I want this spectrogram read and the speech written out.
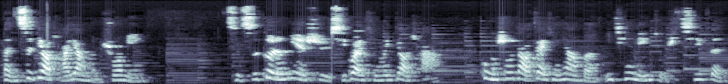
本次调查样本说明，此次个人面试习惯行为调查共收到在线样本一千零九十七份，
